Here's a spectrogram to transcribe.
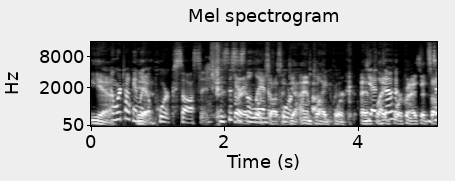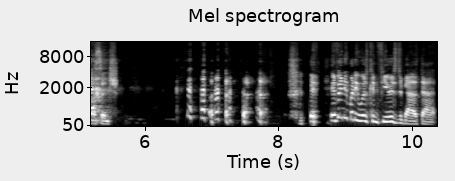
yeah, and we're talking like a pork sausage because this Sorry, is the land sausage. of pork. Yeah, I implied pork. I implied yeah, pork when I said sausage. If, if anybody was confused about that.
